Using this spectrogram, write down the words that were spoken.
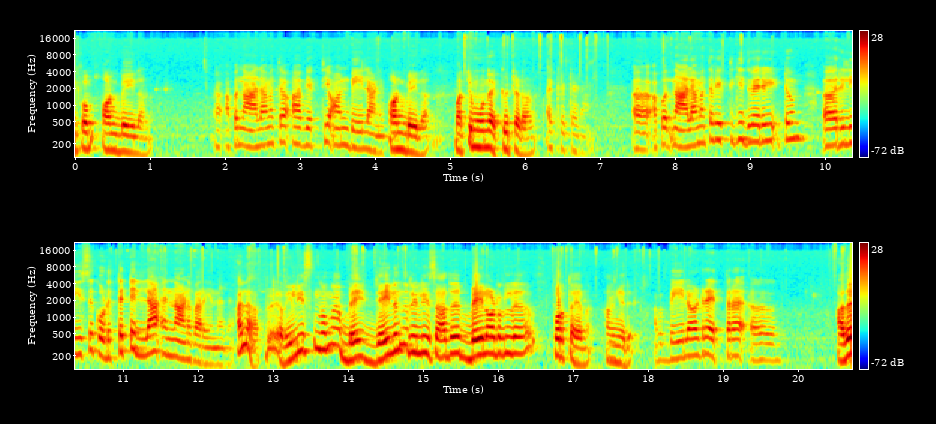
ഇപ്പം ഓൺ ബെയിലാണ് അപ്പോൾ അപ്പൊ നാലാമത്തെ ആ വ്യക്തി ഓൺ ബെയിലാണ് ഓൺ ബെയിലാണ് മറ്റു മൂന്ന് അക്യൂറ്റഡ് ആണ്. അക്യൂട്ടഡ് ആണ്. അപ്പോൾ നാലാമത്തെ വ്യക്തിക്ക് ഇതുവരെയിട്ടും റിലീസ് കൊടുത്തിട്ടില്ല എന്നാണ് പറയുന്നത്. അല്ല റിലീസ് എന്ന് പറഞ്ഞാൽ ജയിലിൽ നിന്ന് റിലീസ് അത് ബെയിൽ ഓർഡറിൽ പുറത്തായാണ് അങ്ങേര്. അപ്പോൾ ബെയിൽ ഓർഡർ എത്ര അത്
